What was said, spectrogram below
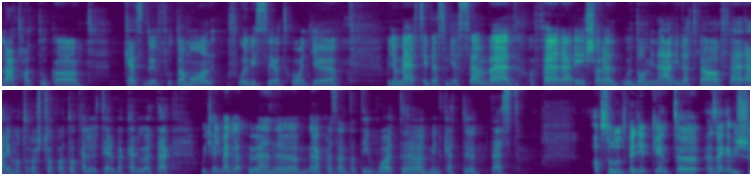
láthattuk a kezdő futamon. Full visszajött, hogy hogy a Mercedes ugye szenved, a Ferrari és a Red Bull dominál, illetve a Ferrari motoros csapatok előtérbe kerültek úgyhogy meglepően reprezentatív volt mindkettő teszt. Abszolút. Egyébként ez engem is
